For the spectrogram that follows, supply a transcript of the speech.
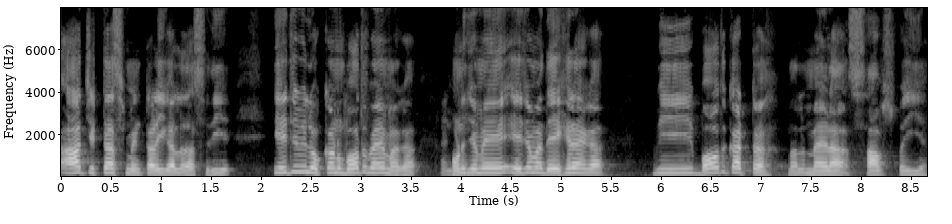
ਆ ਚਿੱਟਾ ਸਿਮੈਂਟ ਵਾਲੀ ਗੱਲ ਦੱਸ ਦਈਏ। ਇਹ 'ਚ ਵੀ ਲੋਕਾਂ ਨੂੰ ਬਹੁਤ ਵਹਿਮ ਹੈਗਾ। ਹੁਣ। ਜਿਵੇਂ ਇਹ ਜੋ ਮੈਂ ਦੇਖ ਰਿਹਾ ਹੈਗਾ ਵੀ ਬਹੁਤ ਘੱਟ ਮਤਲਬ ਮੈਲਾ ਸਾਫ਼ ਸਫ਼ਾਈ ਆ।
